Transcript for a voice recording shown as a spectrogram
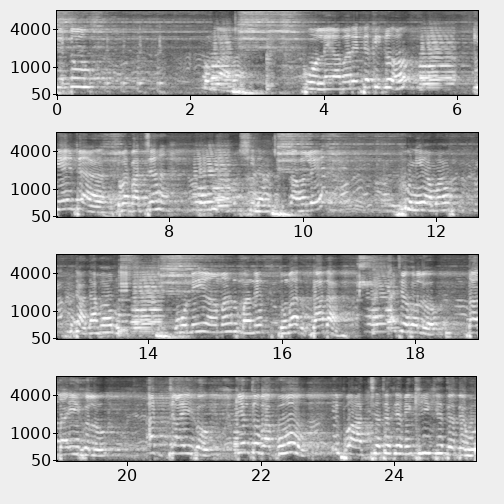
কিন্তু ও বাবা কোলে আবার এটা কি গো? কে এটা? তোমার বাচ্চা? মাসি না তাহলে? উনি আমার দাদা হন। উনি আমার মানে তোমার দাদা। আচ্ছা হলো। দাদাই হলো। আর যাই হোক কিন্তু এই বাচ্চাটাকে আমি কি খেতে দেবো?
